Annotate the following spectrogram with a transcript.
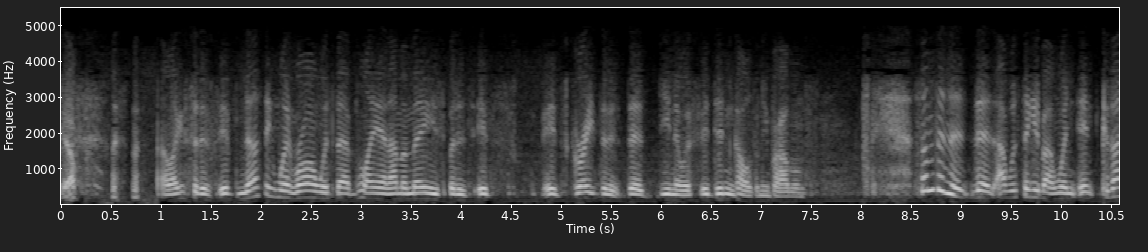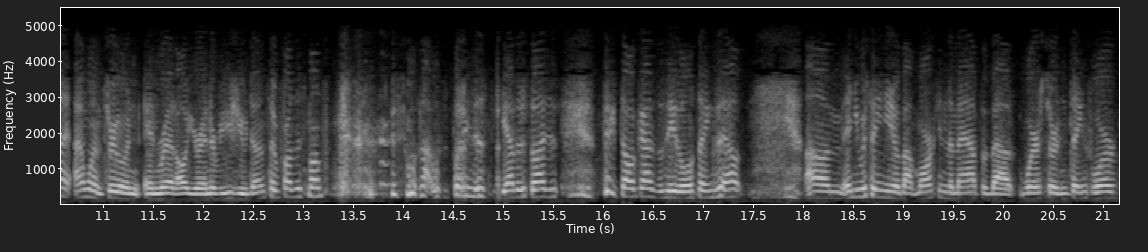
Yep. like I said, if if nothing went wrong with that plan, I'm amazed. But it's it's it's great that it, that you know if it didn't cause any problems. Something that that I was thinking about when because I I went through and, and read all your interviews you've done so far this month when I was putting this together, so I just picked all kinds of neat little things out. Um, and you were saying you know about marking the map about where certain things were.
